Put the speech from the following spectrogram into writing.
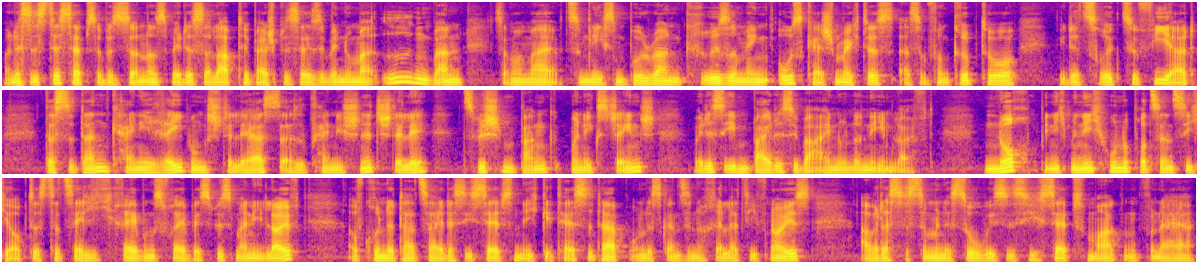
Und es ist deshalb so besonders, weil das erlaubt dir beispielsweise, wenn du mal irgendwann, sagen wir mal, zum nächsten Bullrun größere Mengen auscashen möchtest, also von Krypto wieder zurück zu Fiat, dass du dann keine Reibungsstelle hast, also keine Schnittstelle zwischen Bank und Exchange, weil das eben beides über ein Unternehmen läuft. Noch bin ich mir nicht 100% sicher, ob das tatsächlich reibungsfrei bei Swiss Money läuft, aufgrund der Tatsache, dass ich selbst noch nicht getestet habe und das Ganze noch relativ neu ist. Aber das ist zumindest so, wie sie sich selbst vermarkten. Von daher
